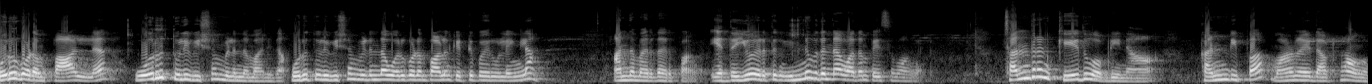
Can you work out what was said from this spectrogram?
ஒரு குடம் பாலில் ஒரு துளி விஷம் விழுந்த மாதிரி தான் ஒரு துளி விஷம் விழுந்தால் ஒரு குடம் பாலும் கெட்டு போயிடும் இல்லைங்களா? அந்த மாதிரி தான் இருப்பாங்க. எதையோ எடுத்து இன்னும் விதண்டாவாதம் பேசுவாங்க. சந்திரன் கேது அப்படின்னா கண்டிப்பாக மனநிலை டாக்டர் அவங்க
